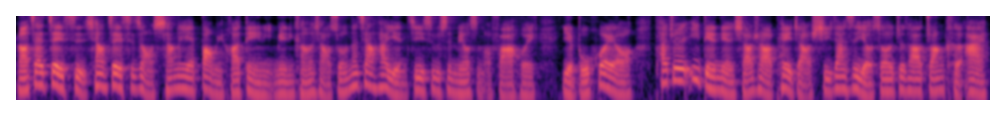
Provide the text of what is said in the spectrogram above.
然后在这一次像这次这种商业爆米花电影里。面你可能想说，那这样他演技是不是没有什么发挥？也不会哦，他就一点点小小的配角戏，但是有时候就是要装可爱，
